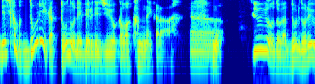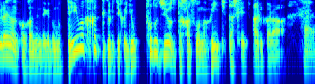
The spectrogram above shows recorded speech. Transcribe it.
で、しかもどれがどのレベルで重要かわかんないから、うん。重要度がどれどれぐらいなのかわかんないんだけども、電話かかってくるっていうか、よっぽど重要度高そうな雰囲気確かにあるから、はいはい。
